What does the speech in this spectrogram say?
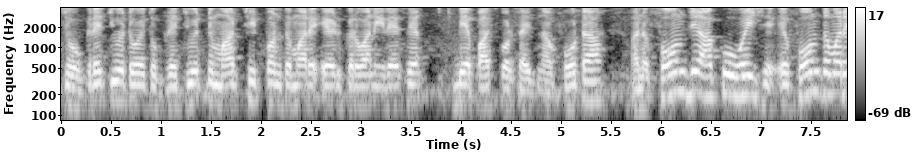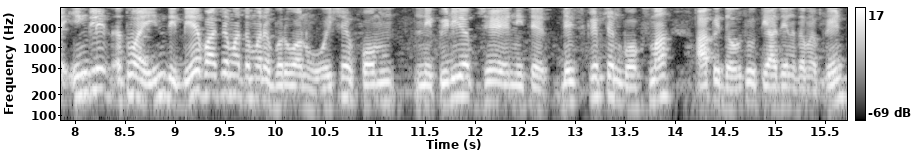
જો ગ્રેજ્યુએટ હોય તો ગ્રેજ્યુએટની માર્કશીટ પણ તમારે એડ કરવાની રહેશે. બે પાસપોર્ટ સાઇઝના ફોટા અને ફોર્મ જે આખું હોય છે, એ ફોર્મ તમારે ઇંગ્લિશ અથવા હિન્દી બે ભાષામાં તમારે ભરવાનું હોય છે. ફોર્મની પીડીએફ છે, એ નીચે ડિસ્ક્રિપ્શન બોક્સમાં આપી દઉં છું. ત્યાં જઈને તમે પ્રિન્ટ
